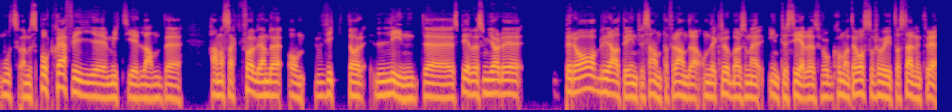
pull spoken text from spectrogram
motsvarande sportchef i eh, Midtjylland. Eh, han har sagt följande om Viktor Lind. Eh, spelare som gör det bra blir alltid intressanta för andra. Om det är klubbar som är intresserade så får komma till oss så får vi ta ställning till det.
